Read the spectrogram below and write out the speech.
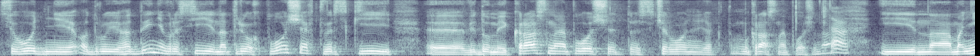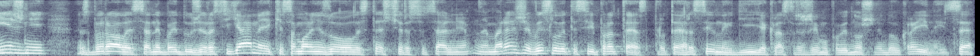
Сьогодні о другій годині в Росії на трьох площах Тверській, е, відомий Красна площа, тобто червоні, як там, ну, Красна площа, да? Так. і на Манежній збиралися небайдужі росіяни, які самоорганізовувалися теж через соціальні мережі, висловити свій протест проти агресивних дій якраз режиму по відношенню до України. І це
